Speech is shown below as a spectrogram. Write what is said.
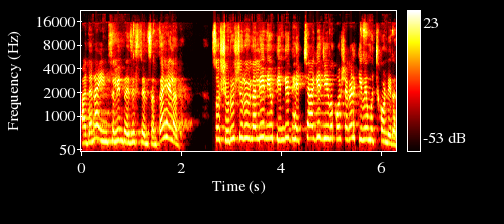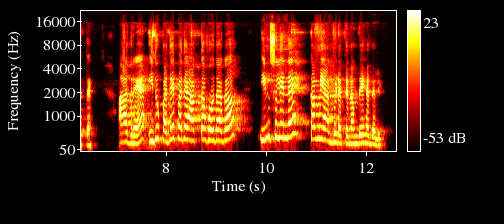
ಅದನ್ನ ಇನ್ಸುಲಿನ್ ರೆಸಿಸ್ಟೆನ್ಸ್ ಅಂತ ಹೇಳೋದು. ಸೊ ಶುರು ಶುರುವಿನಲ್ಲಿ ನೀವು ತಿಂದಿದ್ ಹೆಚ್ಚಾಗಿ ಜೀವಕೋಶಗಳು ಕಿವಿ ಮುಚ್ಕೊಂಡಿರತ್ತೆ. ಆದ್ರೆ, ಇದು ಪದೇ ಪದೇ ಆಗ್ತಾ ಹೋದಾಗ ಇನ್ಸುಲಿನ್ನೇ ಕಮ್ಮಿ ಆಗ್ಬಿಡತ್ತೆ ನಮ್ ದೇಹದಲ್ಲಿ.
